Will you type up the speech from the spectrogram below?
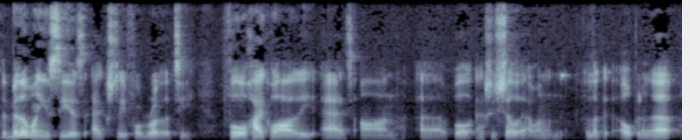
The middle one you see is actually for Royaltie, full high quality ads on. Uh, we'll actually show that one. Look, open it up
